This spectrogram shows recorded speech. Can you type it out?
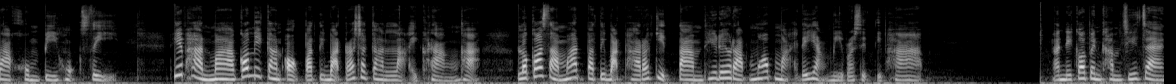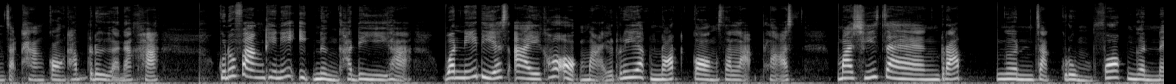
ราคมปี 64 ที่ผ่านมาก็มีการออกปฏิบัติราชการหลายครั้งค่ะ แล้วก็สามารถปฏิบัติภารกิจตามที่ได้รับมอบหมายได้อย่างมีประสิทธิภาพ อันนี้ก็เป็นคำชี้แจงจากทางกองทัพเรือนะคะ คุณผู้ฟังทีนี้อีกหนึ่งคดีค่ะ วันนี้ DSI เขาออกหมายเรียกน็อตกองสลาก plus มาชี้แจงรับเงินจากกลุ่มฟอกเงินใน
